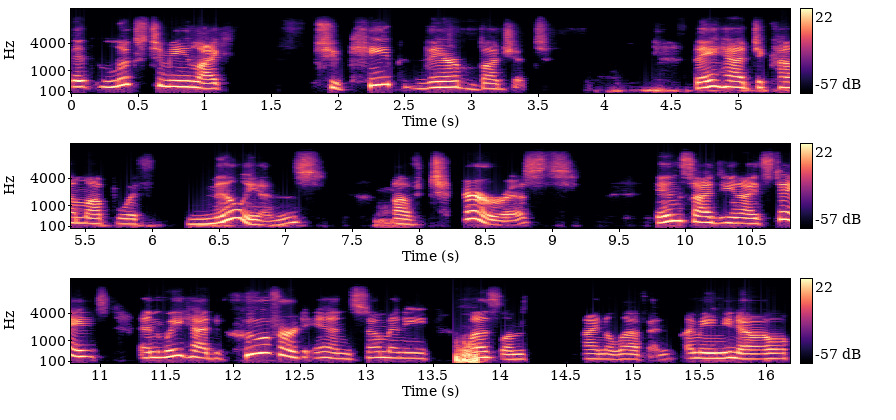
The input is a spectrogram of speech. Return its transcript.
it looks to me like to keep their budget, they had to come up with millions hmm. of terrorists inside the United States. And we had hoovered in so many Muslims 9-11 i mean you know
